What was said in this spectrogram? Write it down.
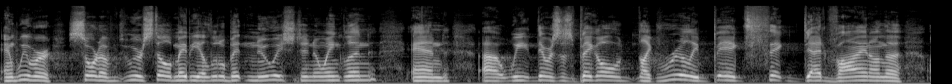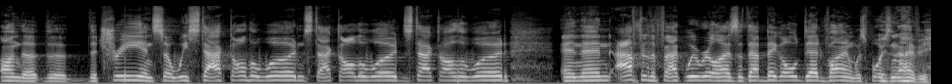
and we were sort of we were still maybe a little bit newish to new england. And uh, we there was this big old like really big thick dead vine on the on the, the the tree. And so we stacked all the wood and stacked all the wood and stacked all the wood. And then after the fact we realized that that big old dead vine was poison ivy.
